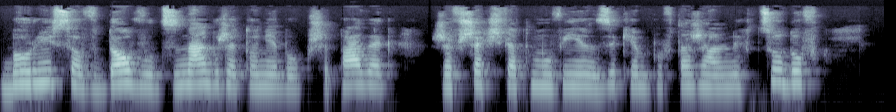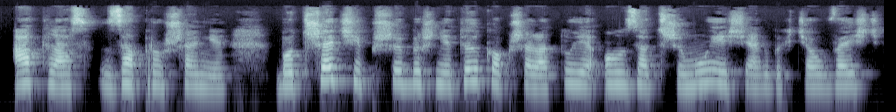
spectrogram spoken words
Borisow, dowód, znak, że to nie był przypadek, że wszechświat mówi językiem powtarzalnych cudów. Atlas, zaproszenie, bo trzeci przybysz nie tylko przelatuje, on zatrzymuje się, jakby chciał wejść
